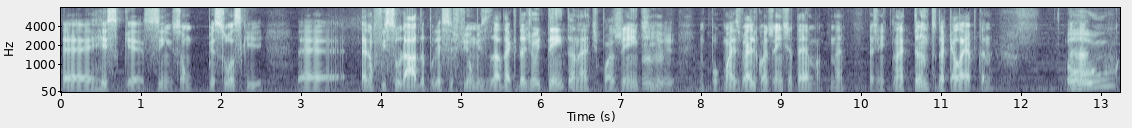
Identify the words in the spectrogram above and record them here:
é, res- é, sim, são pessoas que é, eram fissuradas por esses filmes da década de 80, né? Tipo a gente, Uhum. um pouco mais velho com a gente até, né? A gente não é tanto daquela época, né? Ou,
